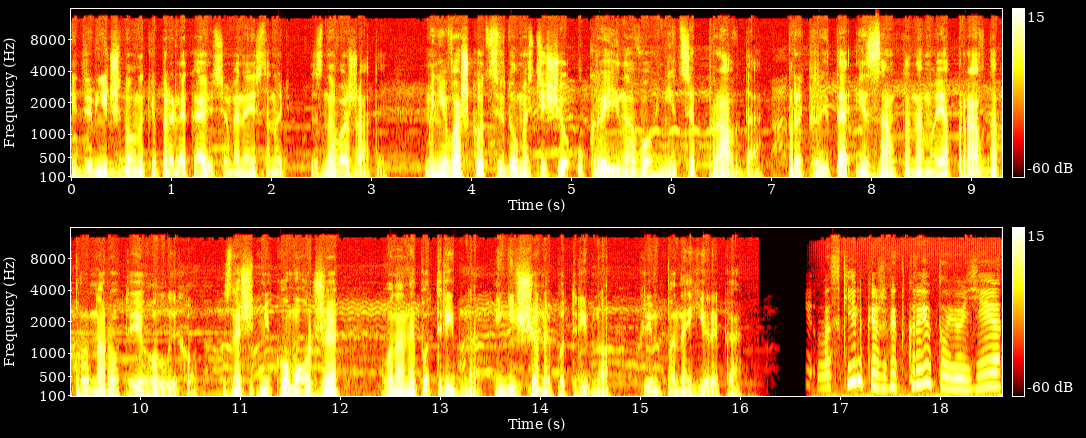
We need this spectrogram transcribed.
і дрібні чиновники перелякаються мене і стануть зневажати. Мені важко від свідомості, що Україна в огні це правда, прикрита і замкнена моя правда про народ і його лихо. Значить, нікому, отже, вона не потрібна і ніщо не потрібно, крім панегірика. Наскільки ж відкритою є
